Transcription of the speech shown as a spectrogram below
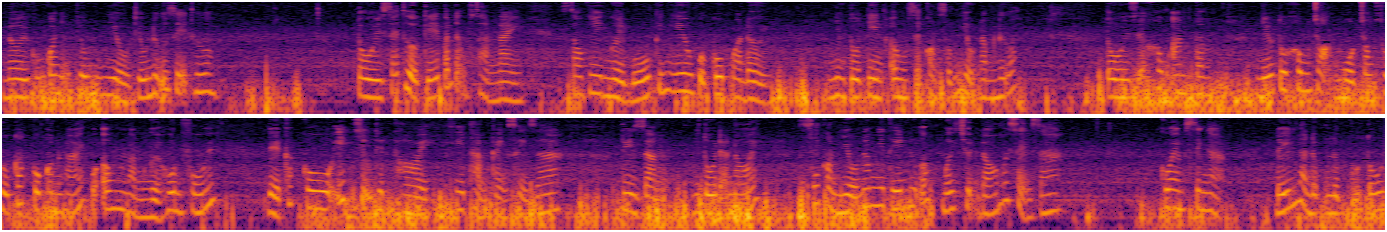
Nơi cũng có những thiếu nhiều thiếu nữ dễ thương. Tôi sẽ thừa kế bất động sản này Sau khi người bố kính yêu của cô qua đời, Nhưng tôi tin ông sẽ còn sống nhiều năm nữa. Tôi sẽ không an tâm Nếu tôi không chọn một trong số các cô con gái của ông làm người hôn phối, Để các cô ít chịu thiệt thòi khi thảm cảnh xảy ra. Tuy rằng, như tôi đã nói, Sẽ còn nhiều năm như thế nữa mới chuyện đó mới xảy ra. Cô em sinh ạ. Đấy là động lực của tôi,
